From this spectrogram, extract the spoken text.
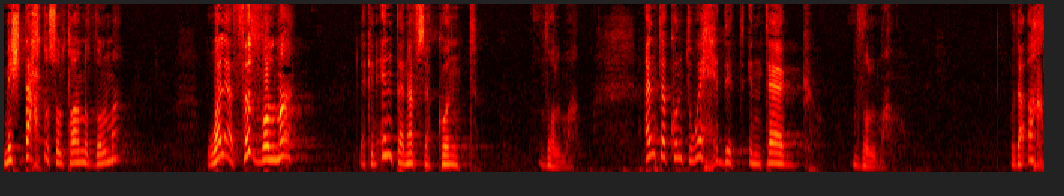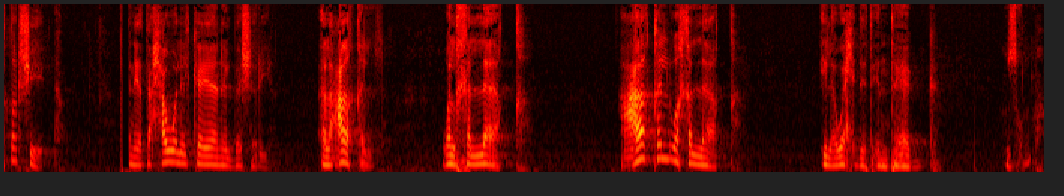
مش تحت سلطان الظلمة ولا في الظلمة لكن أنت نفسك كنت ظلمة. أنت كنت وحدة إنتاج ظلمة. وده أخطر شيء أن يتحول الكيان البشري العاقل والخلاق عاقل وخلاق إلى وحدة إنتاج ظلمه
